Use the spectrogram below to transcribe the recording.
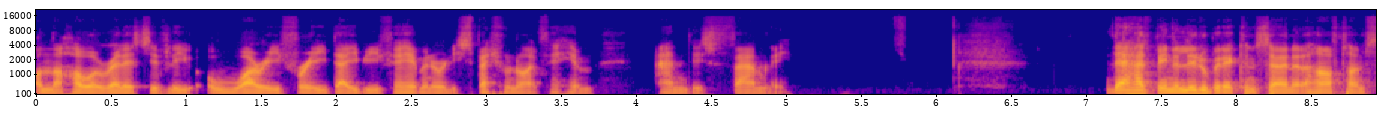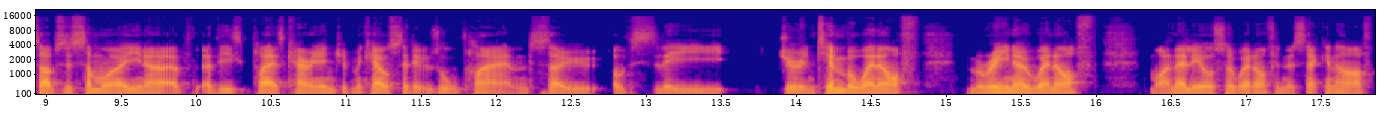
on the whole, a relatively worry free debut for him and a really special night for him and his family there has been a little bit of concern at the halftime subs. Is somewhere you know of, of, these players carrying injured. Mikel said it was all planned. So obviously, Jurrien Timber went off, Merino went off, Martinelli also went off in the second half.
